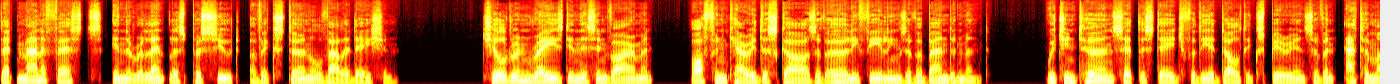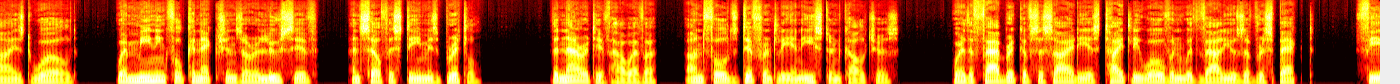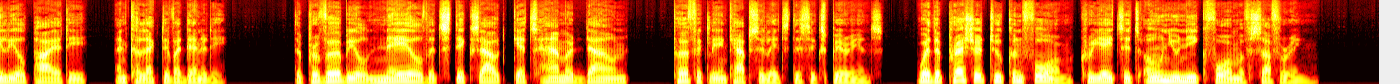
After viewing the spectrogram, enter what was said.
that manifests in the relentless pursuit of external validation. Children raised in this environment often carry the scars of early feelings of abandonment, which in turn set the stage for the adult experience of an atomized world where meaningful connections are elusive and self esteem is brittle. The narrative, however, unfolds differently in Eastern cultures, where the fabric of society is tightly woven with values of respect, filial piety, and collective identity. The proverbial nail that sticks out gets hammered down perfectly encapsulates this experience, where the pressure to conform creates its own unique form of suffering.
